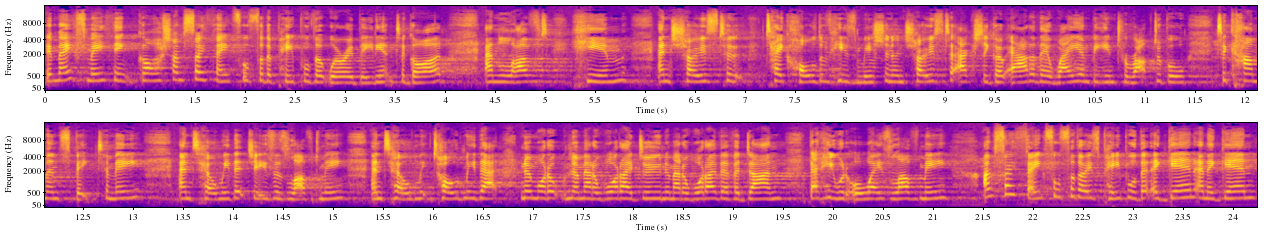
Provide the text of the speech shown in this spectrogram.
It makes me think, gosh, I'm so thankful for the people that were obedient to God and loved Him and chose to take hold of His mission and chose to actually go out of their way and be interruptible to come and speak to me and tell me that Jesus loved me and tell me, told me that no matter, no matter what I do, no matter what I've ever done, that He would always love me. I'm so thankful for those people that again and again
